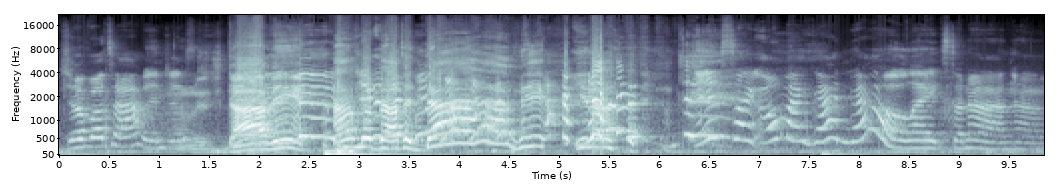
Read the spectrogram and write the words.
jump on top and just. Just dive in. I'm about to dive in. You know. It's like, oh my god, no! Like, so no, no,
